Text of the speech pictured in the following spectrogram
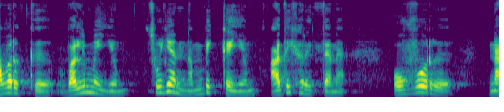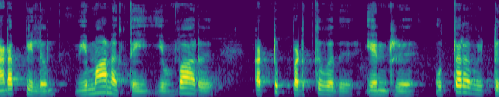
அவருக்கு வலிமையும் சுய நம்பிக்கையும் அதிகரித்தன. ஒவ்வொரு நடப்பிலும் விமானத்தை எவ்வாறு கட்டுப்படுத்துவது என்று உத்தரவிட்டு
